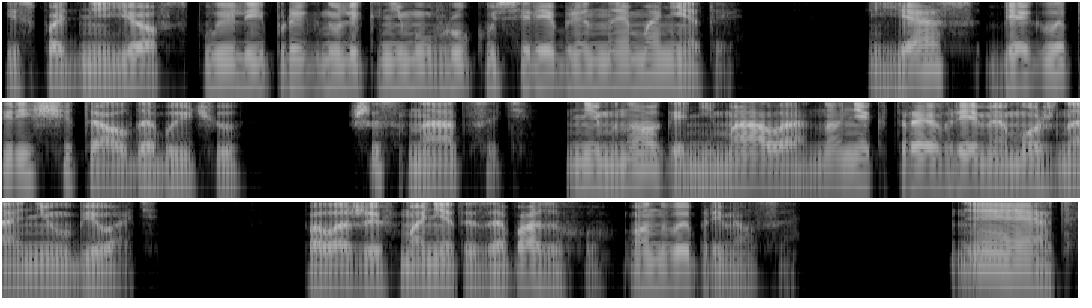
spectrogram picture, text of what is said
Из-под нее всплыли и прыгнули к нему в руку серебряные монеты. Яс бегло пересчитал добычу. Шестнадцать. Ни много, ни мало, но некоторое время можно не убивать. Положив монеты за пазуху, он выпрямился. Нет,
